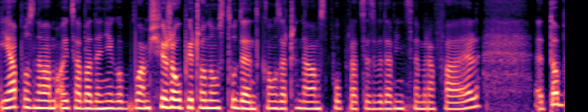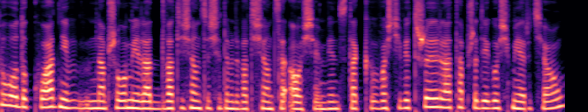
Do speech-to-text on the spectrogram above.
ja poznałam ojca Badeniego, byłam świeżo upieczoną studentką, zaczynałam współpracę z wydawnictwem Rafael. To było dokładnie na przełomie lat 2007-2008, więc tak właściwie trzy lata przed jego śmiercią.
